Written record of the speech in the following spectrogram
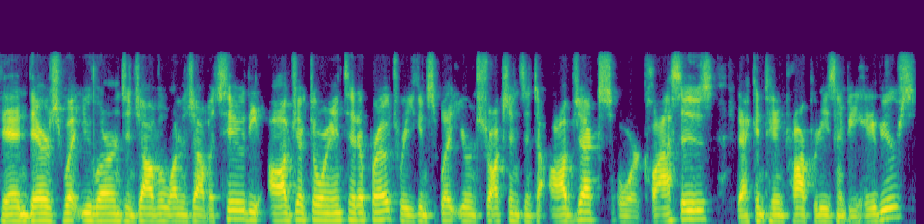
Then there's what you learned in Java 1 and Java 2, the object-oriented approach, where you can split your instructions into objects or classes that contain properties and behaviors.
